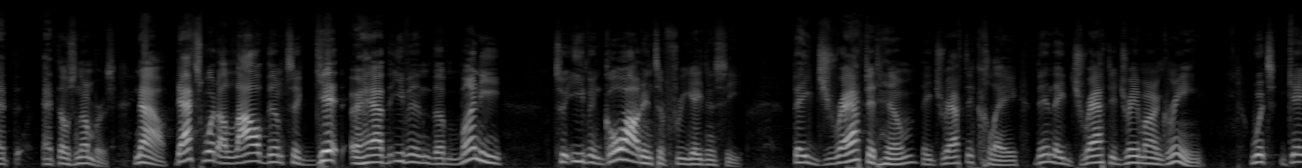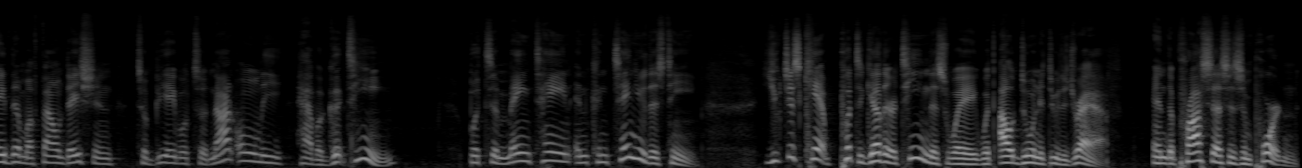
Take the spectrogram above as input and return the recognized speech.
at the, at those numbers. Now, that's what allowed them to get or have even the money to even go out into free agency. They drafted him, they drafted Clay, then they drafted Draymond Green, which gave them a foundation to be able to not only have a good team, but to maintain and continue this team. You just can't put together a team this way without doing it through the draft. And the process is important.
